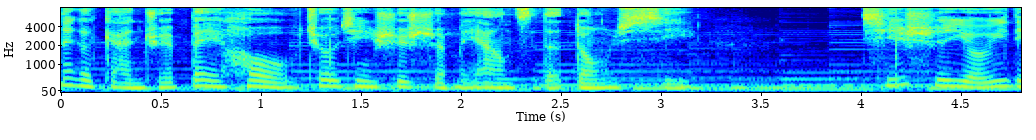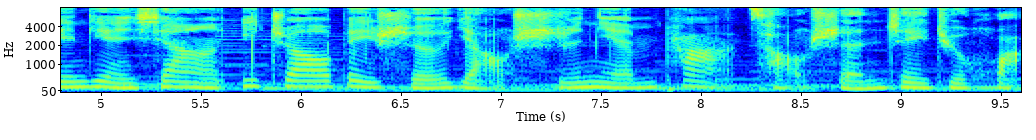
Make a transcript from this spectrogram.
那个感觉背后究竟是什么样子的东西。其实有一点点像“一朝被蛇咬，十年怕草绳”这句话。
